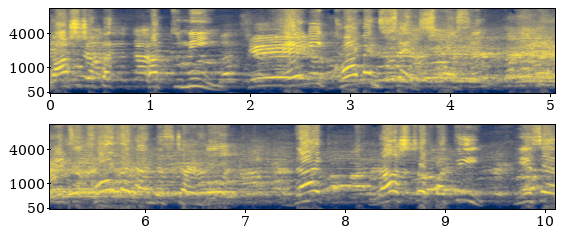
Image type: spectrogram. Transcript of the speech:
Rashtrapatni. Any common sense person, it's a common understanding that Rashtrapati is a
